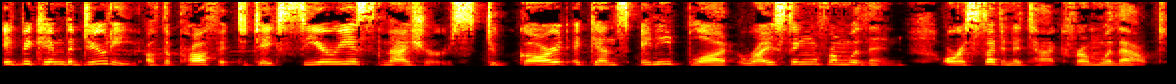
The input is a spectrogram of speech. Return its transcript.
It became the duty of the Prophet to take serious measures to guard against any plot rising from within or a sudden attack from without.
